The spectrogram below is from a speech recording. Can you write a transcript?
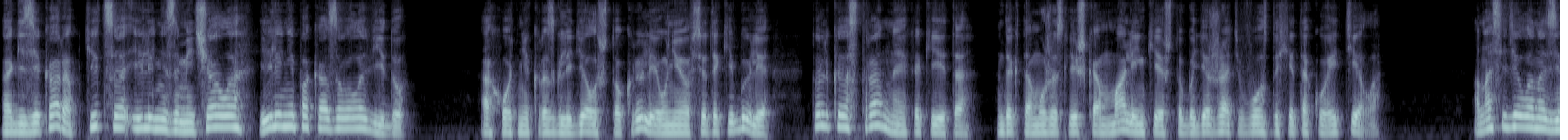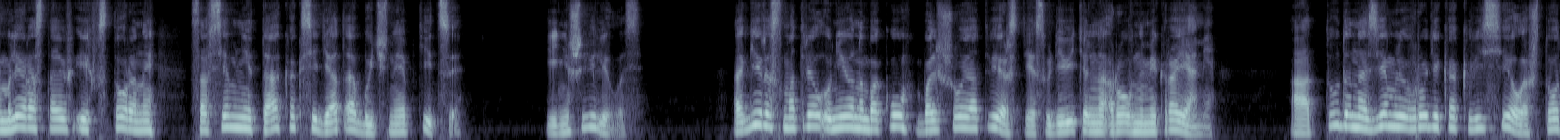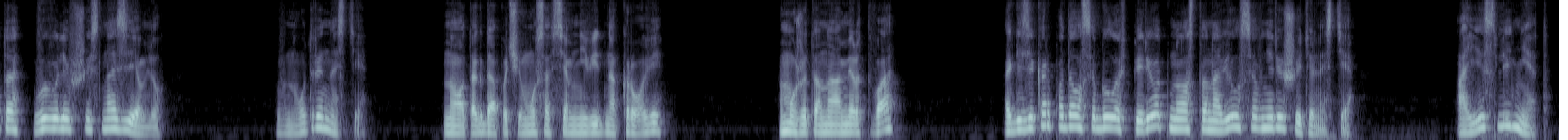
А Гизикара птица или не замечала, или не показывала виду. Охотник разглядел, что крылья у нее все-таки были, только странные какие-то, да к тому же слишком маленькие, чтобы держать в воздухе такое тело. Она сидела на земле, расставив их в стороны, совсем не так, как сидят обычные птицы. И не шевелилась. Агира смотрел у нее на боку большое отверстие с удивительно ровными краями. А оттуда на землю вроде как висело что-то, вывалившись на землю. Внутренности? Но тогда почему совсем не видно крови? Может, она мертва? Агизикар подался было вперед, но остановился в нерешительности. А если нет?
